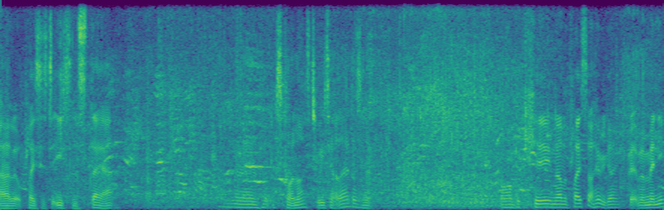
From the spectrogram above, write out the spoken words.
uh, little places to eat and stay at. Uh, it looks quite nice to eat out there, doesn't it? Barbecue, another place. Oh, here we go. Bit of a menu.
